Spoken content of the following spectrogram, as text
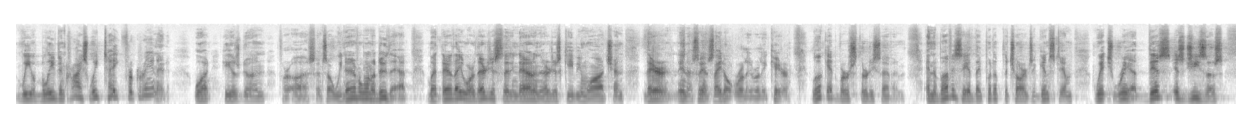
we have believed in Christ, we take for granted what he has done for us. And so we never want to do that. But there they were. They're just sitting down and they're just keeping watch. And they're, in a sense, they don't really, really care. Look at verse 37. And above his head they put up the charge against him, which read, This is Jesus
